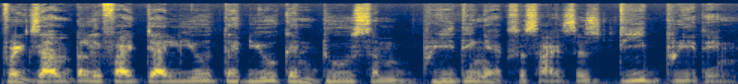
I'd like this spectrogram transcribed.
For example, if I tell you that you can do some breathing exercises, deep breathing,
